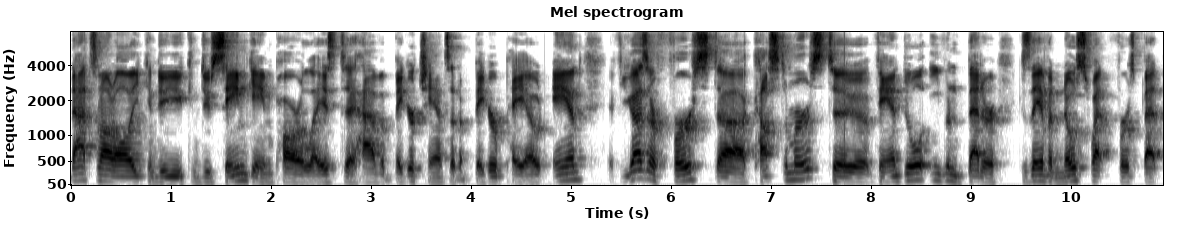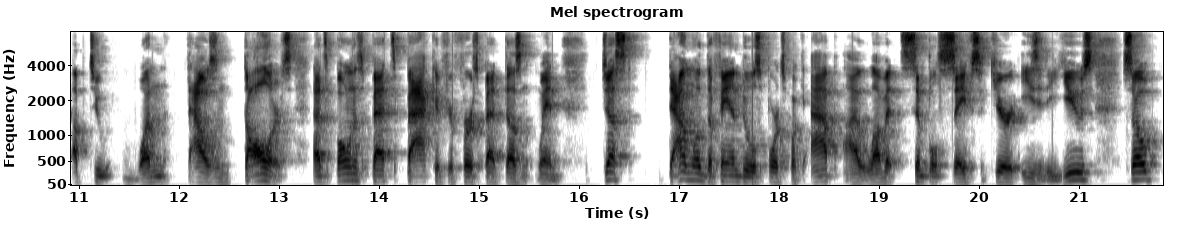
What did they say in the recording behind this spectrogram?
that's not all you can do. You can do same game parlays to have a bigger chance at a bigger payout. And if you guys are first uh, customers to FanDuel, even better because they have a no sweat first bet up to $1,000. That's bonus bets back if your first bet doesn't win. Just Download the FanDuel Sportsbook app. I love it. Simple, safe, secure, easy to use. So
